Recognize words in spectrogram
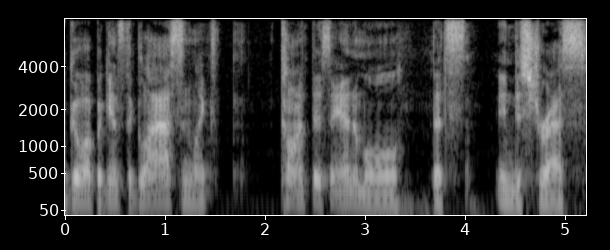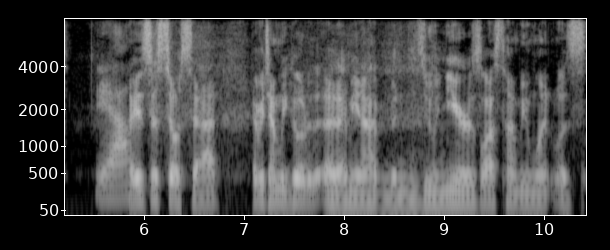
go up against the glass and like taunt this animal that's in distress yeah. it's just so sad every time we go to the, uh, i mean i haven't been to the zoo in years last time we went was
